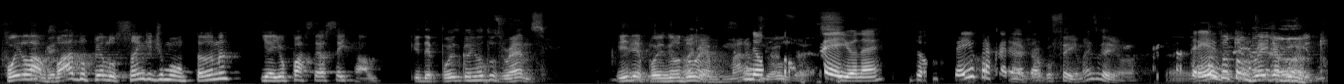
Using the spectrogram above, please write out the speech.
foi lavado pelo sangue de Montana, e aí eu passei a aceitá-lo. E depois ganhou dos Rams. E depois ganhou do Rams. Maravilhoso. Não, feio, né? Jogo feio pra caramba. É, jogo feio, mas ganhou. É. Mas o Tom Brady é bonito.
